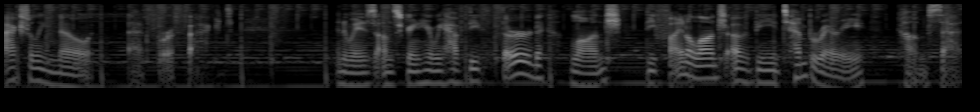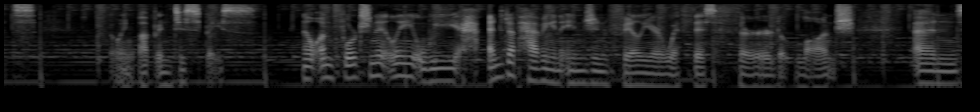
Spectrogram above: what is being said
actually know that for a fact. Anyways, on screen here we have the third launch, the final launch of the temporary ComSats going up into space. Now, unfortunately, we ended up having an engine failure with this third launch. And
